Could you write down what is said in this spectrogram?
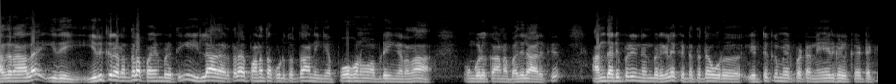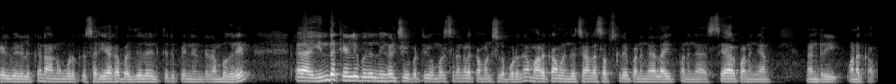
அதனால் இது இருக்கிற இடத்துல பயன்படுத்திங்க. இல்லாத இடத்துல பணத்தை கொடுத்துட்டு தான் நீங்கள் போகணும் அப்படிங்கிறது தான் உங்களுக்கான பதிலாக இருக்குது அந்த அடிப்படை நண்பர்களே கிட்டத்தட்ட ஒரு எட்டுக்கும் மேற்பட்ட நேயர்கள் கேட்ட கேள்விகளுக்கு நான் உங்களுக்கு சரியாக பதிலளித்திருப்பேன் என்று நம்புகிறேன். இந்த கேள்வி பதில் நிகழ்ச்சியை பற்றி விமர்சனங்களை கமெண்ட்ஸில் போடுங்க. மறக்காமல் இந்த சேனலை சப்ஸ்கிரைப் பண்ணுங்கள் லைக் பண்ணுங்கள் ஷேர் பண்ணுங்கள் நன்றி. நன்றி வணக்கம்.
